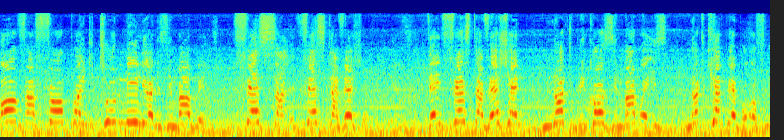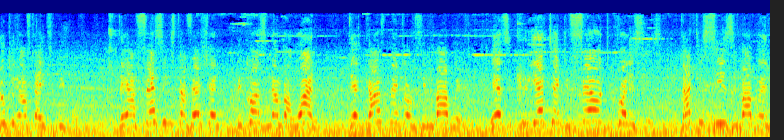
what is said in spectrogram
over 4.2 million Zimbabweans face, face starvation. They face starvation not because Zimbabwe is not capable of looking after its people. They are facing starvation because number one, the government of Zimbabwe has created failed policies that see Zimbabweans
